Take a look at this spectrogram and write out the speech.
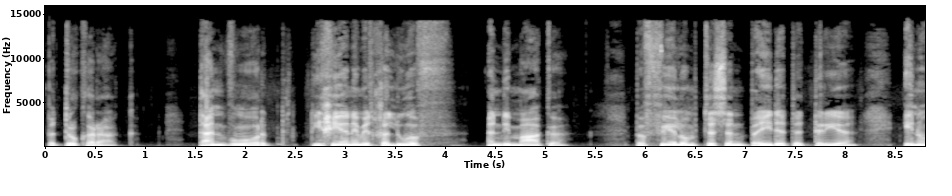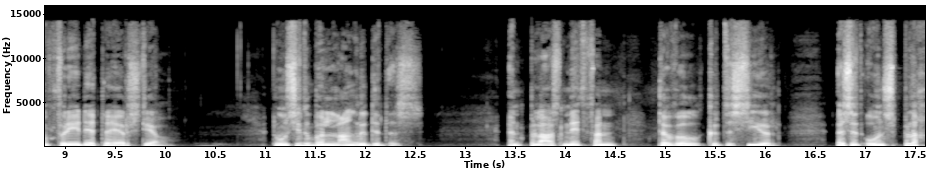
betrokke raak, dan word diegene met geloof in die Maker beveel om tussen beide te tree en om vrede te herstel. Nou ons sien hoe belangrik dit is. In plaas net van te wil kritiseer, is dit ons plig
